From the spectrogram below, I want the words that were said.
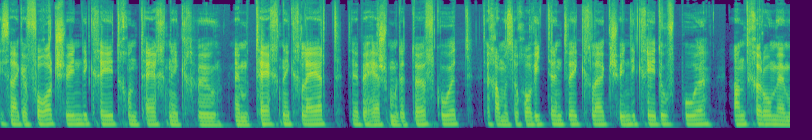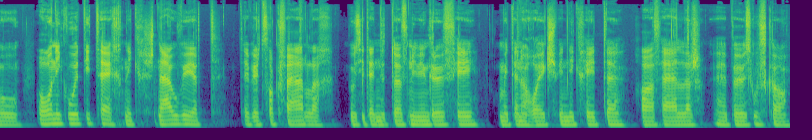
ich sage, vor Geschwindigkeit kommt Technik. Weil wenn man Technik lernt, dann beherrscht man den TÜV gut. Dann kann man sich auch weiterentwickeln, Geschwindigkeit aufbauen. Andersherum, wenn man ohne gute Technik schnell wird, dann wird es auch gefährlich. Weil sie dann den TÜV nicht mehr im Griff haben. Und mit diesen hohen Geschwindigkeiten kann ein Fehler äh, böse ausgehen.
